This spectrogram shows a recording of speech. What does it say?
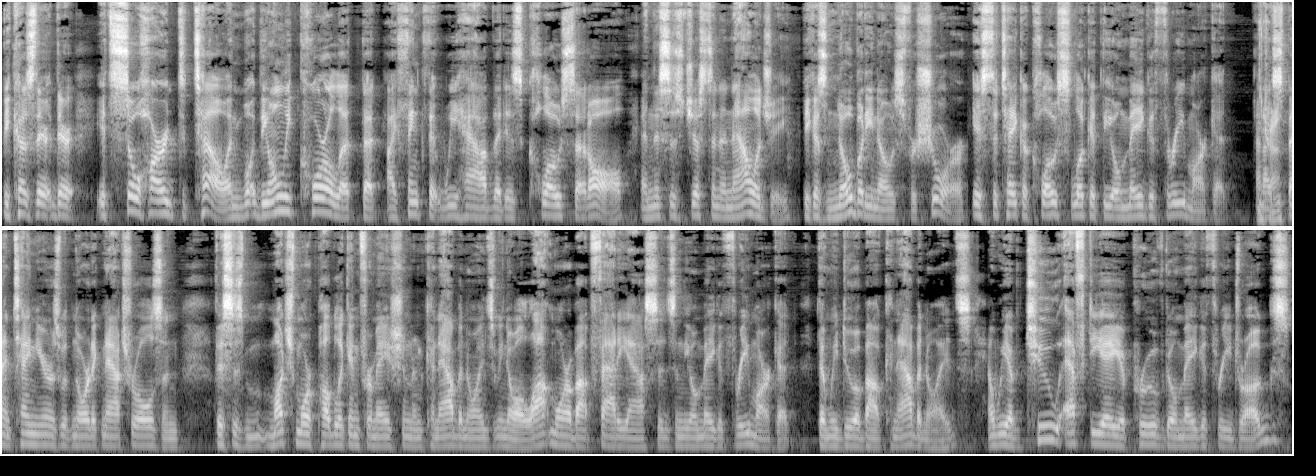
because they're, they're, it's so hard to tell. And what, the only correlate that I think that we have that is close at all, and this is just an analogy because nobody knows for sure, is to take a close look at the omega 3 market. And okay. I spent 10 years with Nordic Naturals, and this is much more public information than cannabinoids. We know a lot more about fatty acids in the omega 3 market than we do about cannabinoids. And we have two FDA approved omega 3 drugs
